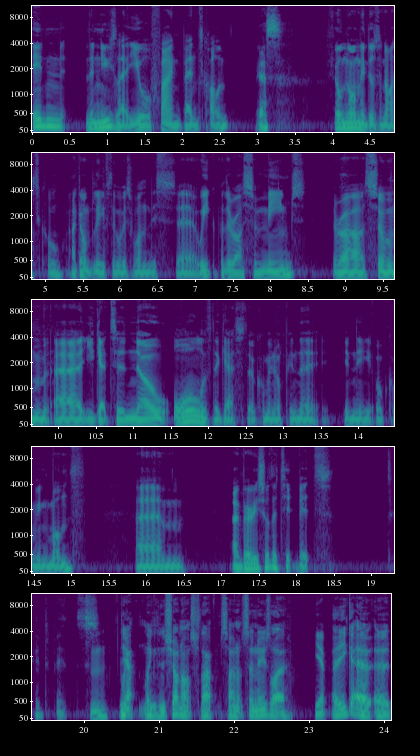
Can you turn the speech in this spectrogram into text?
In the newsletter, you'll find Ben's column. Yes. Phil normally does an article. I don't believe there was one this uh, week, but there are some memes. There are some. Uh, you get to know all of the guests that are coming up in the in the upcoming month, um, and various other tidbits. Tidbits. Mm. Yeah, link in the show notes for that. Sign up to the newsletter. Yep. Uh, you get a, a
